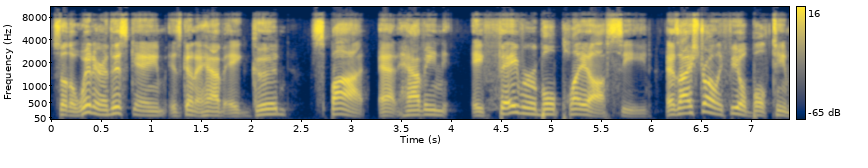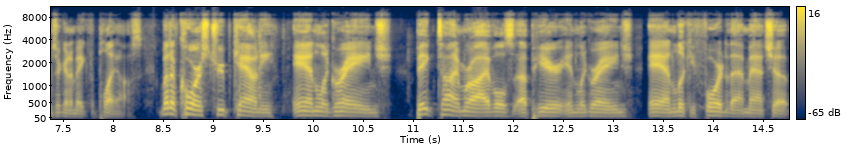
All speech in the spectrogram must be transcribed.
So the winner of this game is going to have a good spot at having a favorable playoff seed, as I strongly feel both teams are going to make the playoffs. But of course, Troup County and LaGrange, big time rivals up here in LaGrange, and looking forward to that matchup.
